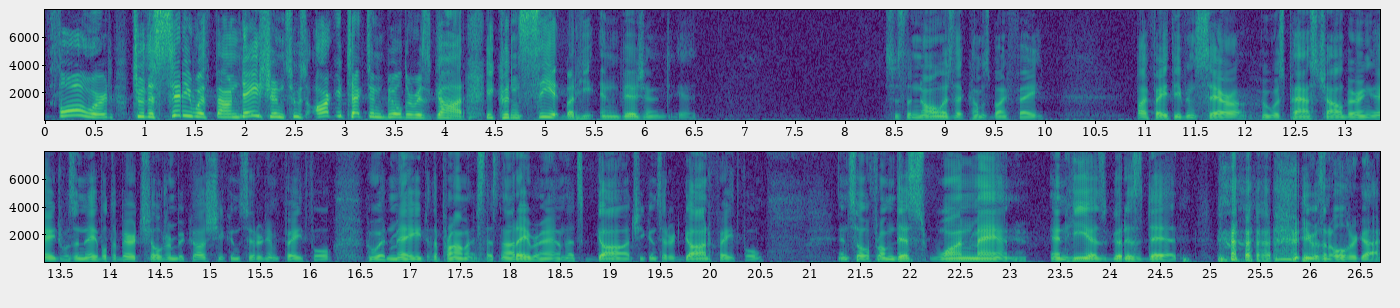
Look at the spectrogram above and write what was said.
forward to the city with foundations, whose architect and builder is God. He couldn't see it, but he envisioned it. This is the knowledge that comes by faith. By faith, even Sarah, who was past childbearing age, was enabled to bear children because she considered him faithful who had made the promise. That's not Abraham, that's God. She considered God faithful and so, from this one man, and he as good as dead, he was an older guy,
